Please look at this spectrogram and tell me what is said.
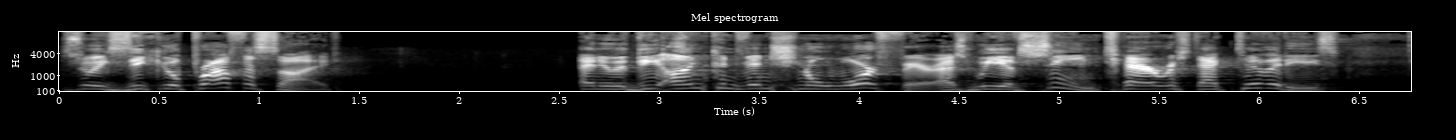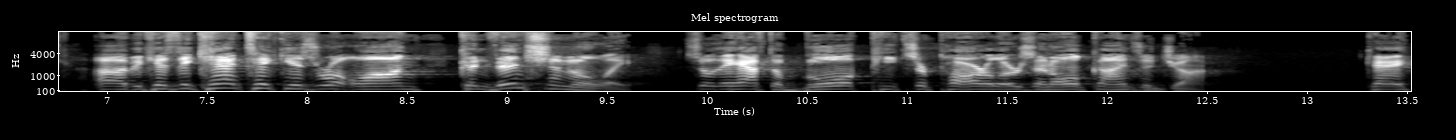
So Ezekiel prophesied. And it would be unconventional warfare, as we have seen, terrorist activities, uh, because they can't take Israel on conventionally. So they have to blow up pizza parlors and all kinds of junk. Okay?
